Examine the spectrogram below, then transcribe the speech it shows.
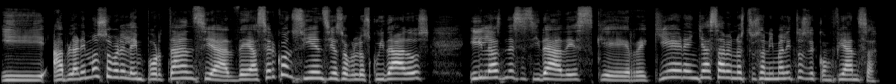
y hablaremos sobre la importancia de hacer conciencia sobre los cuidados y las necesidades que requieren, ya saben, nuestros animalitos de confianza.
